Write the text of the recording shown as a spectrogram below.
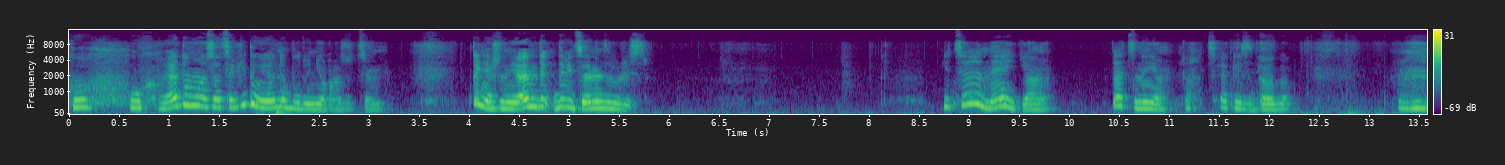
Хух. Я думаю, за це відео я не буду ні разу цим. Звісно, я дивіться, я не дивлюсь. І це не я. Та це не я. Це якийсь гага.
